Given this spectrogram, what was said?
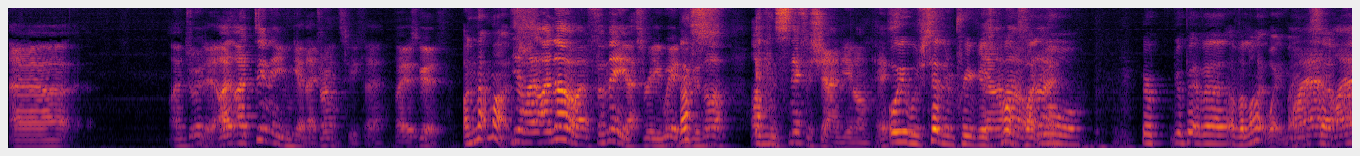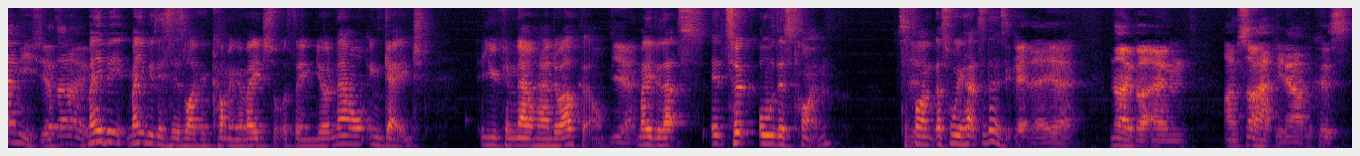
uh, I enjoyed it. I, I didn't even get that drunk to be fair, but it was good. On that much. Yeah, I, I know. uh, For me, that's really weird That's- because I, I can sniff a shandy and I'm pissed. Well, we've said in previous Yeah, I pods know, I like know. you're you're you're a bit of a of a lightweight, mate. I am, so I am usually. I don't know. maybe maybe this is like a coming of age sort of thing. You're now engaged. You can now handle alcohol. Yeah. Maybe that's it. Took all this time to To- find. That's all we had to do. to get there, yeah. No, but um, I'm so happy now because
